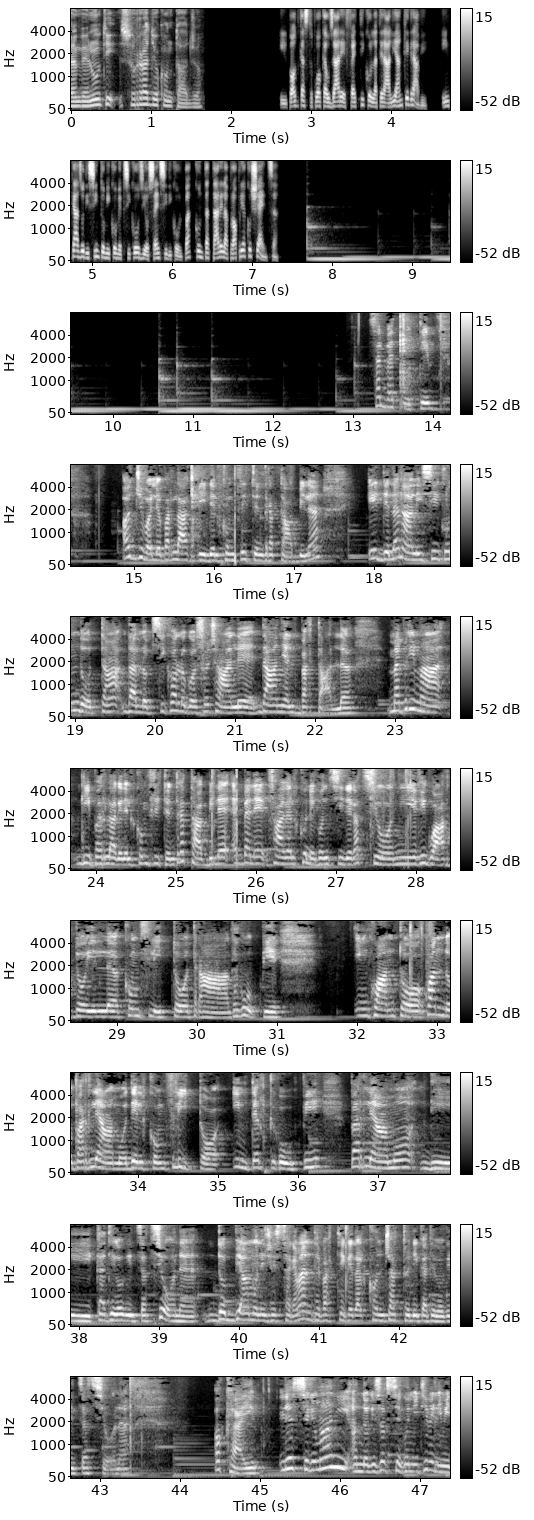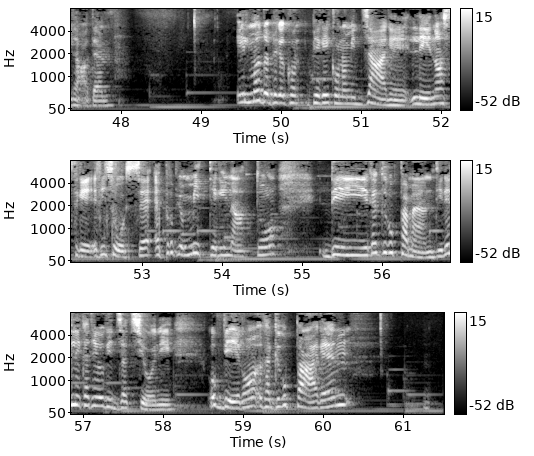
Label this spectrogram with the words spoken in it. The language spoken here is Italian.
Benvenuti su Radio Contagio. Il podcast può causare effetti collaterali anche gravi. In caso di sintomi come psicosi o sensi di colpa, contattare la propria coscienza. Salve a tutti. Oggi voglio parlarvi del conflitto intrattabile e dell'analisi condotta dallo psicologo sociale Daniel Bartal. Ma prima di parlare del conflitto intrattabile è bene fare alcune considerazioni riguardo il conflitto tra gruppi in quanto quando parliamo del conflitto intergruppi parliamo di categorizzazione, dobbiamo necessariamente partire dal concetto di categorizzazione. Ok, gli esseri umani hanno risorse cognitive limitate. Il modo per, per economizzare le nostre risorse è proprio mettere in atto dei raggruppamenti, delle categorizzazioni, ovvero raggruppare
